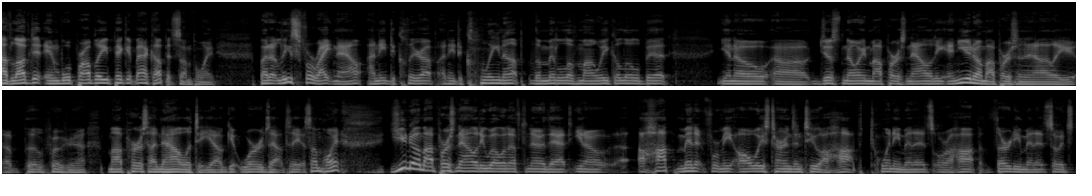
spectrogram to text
I've loved it, and we'll probably pick it back up at some point. But at least for right now, I need to clear up. I need to clean up the middle of my week a little bit you know, uh, just knowing my personality, and you know my personality, uh, my personality. I'll get words out today at some point. You know my personality well enough to know that you know a hop minute for me always turns into a hop twenty minutes or a hop thirty minutes. So it's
